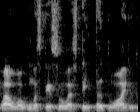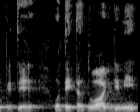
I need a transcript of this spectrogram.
qual algumas pessoas têm tanto ódio do PT ou têm tanto ódio de mim,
